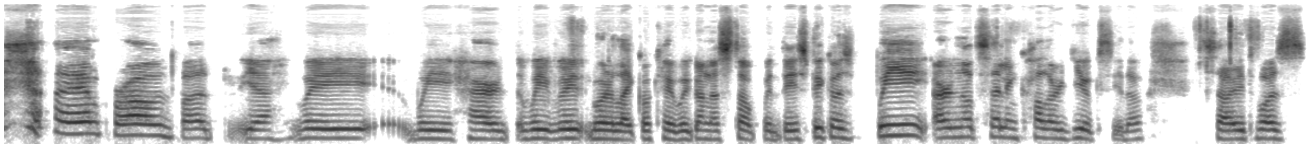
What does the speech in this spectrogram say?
I am proud, but yeah, we we heard we, we were like, okay, we're gonna stop with this because we are not selling colored ukes, you know. So it was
